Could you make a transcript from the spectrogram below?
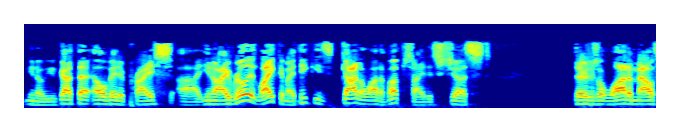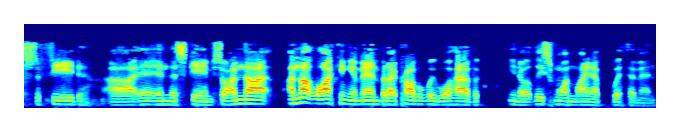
You know, you've got that elevated price. Uh, you know, I really like him. I think he's got a lot of upside. It's just, there's a lot of mouths to feed, uh, in, in this game. So I'm not, I'm not locking him in, but I probably will have a, you know, at least one lineup with him in.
